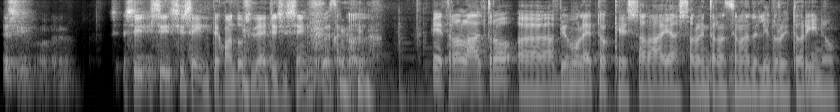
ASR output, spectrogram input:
Si, si- si sente, quando si legge si sente questa cosa. E tra l'altro eh, abbiamo letto che sarai al Salone Internazionale del Libro di Torino,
